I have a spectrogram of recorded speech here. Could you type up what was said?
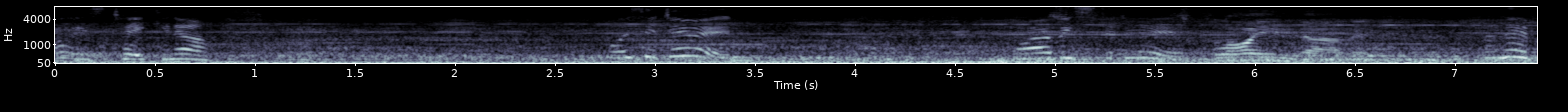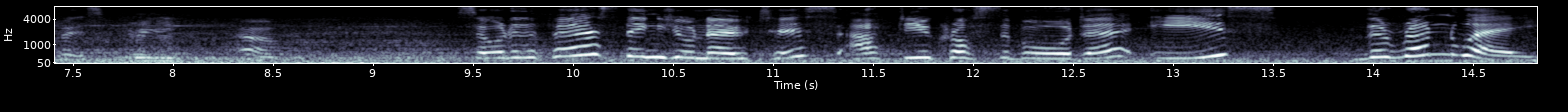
Oh, he's taking off. What is it doing? Why are we still here? It's flying down it. I know, but it's pretty. Oh. So, one of the first things you'll notice after you cross the border is the runway.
